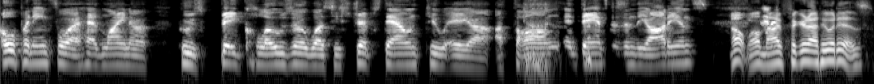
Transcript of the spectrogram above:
opening for a headliner whose big closer was he strips down to a uh, a thong and dances in the audience Oh well, now I figured out who it is.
